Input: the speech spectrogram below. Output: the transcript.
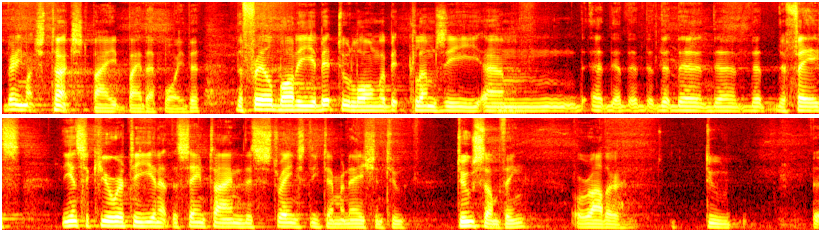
very much touched by, by that boy. The, the frail body, a bit too long, a bit clumsy, um, the, the, the, the, the, the, the face, the insecurity, and at the same time, this strange determination to do something, or rather, do, uh,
